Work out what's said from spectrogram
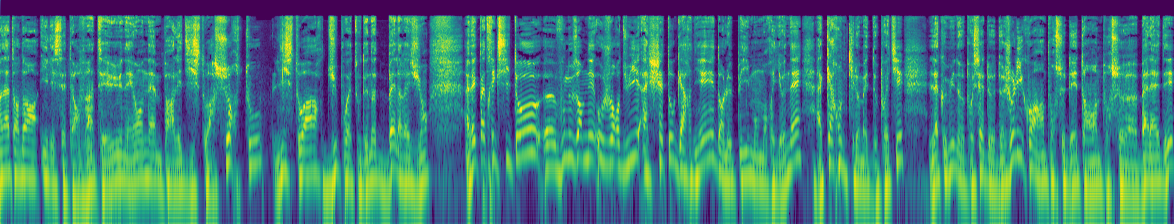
En attendant, il est 7h21 et on aime parler d'histoire, surtout l'histoire du Poitou, de notre belle région. Avec Patrick Citeau, euh, vous nous emmenez aujourd'hui à Château-Garnier, dans le pays montmorillonnais, à 40 km de Poitiers. La commune possède de jolis coins hein, pour se détendre, pour se euh, balader,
